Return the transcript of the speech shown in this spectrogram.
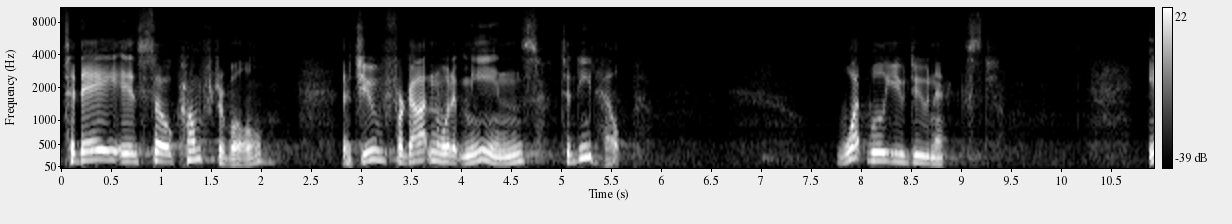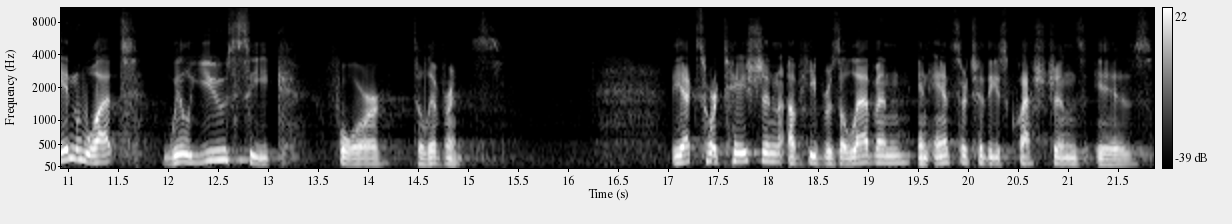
today is so comfortable that you've forgotten what it means to need help. What will you do next? In what will you seek for deliverance? The exhortation of Hebrews 11 in answer to these questions is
